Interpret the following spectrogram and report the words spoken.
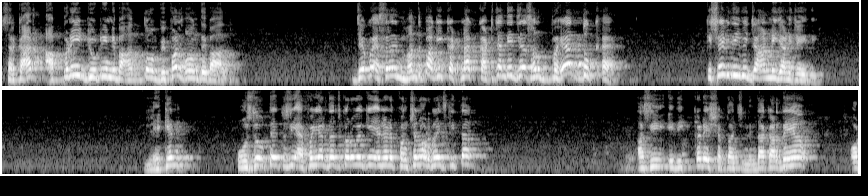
ਸਰਕਾਰ ਆਪਣੀ ਡਿਊਟੀ ਨਿਭਾਉਣ ਤੋਂ ਵਿਫਲ ਹੋਣ ਦੇ ਬਾਅਦ ਜੇ ਕੋਈ ਇਸ ਤਰ੍ਹਾਂ ਦੀ ਮੰਦਭਾਗੀ ਘਟਨਾ ਘਟ ਜਾਂਦੀ ਹੈ ਜਿਹਦਾ ਸਾਨੂੰ ਬੇਹੱਦ ਦੁੱਖ ਹੈ, ਕਿਸੇ ਵੀ ਦੀ ਵੀ ਜਾਨ ਨਹੀਂ ਜਾਣੀ ਚਾਹੀਦੀ। ਲੇਕਿਨ ਉਸ ਦੇ ਉੱਤੇ ਤੁਸੀਂ ਐਫ ਆਈ ਆਰ ਦਰਜ ਕਰੋਗੇ ਕਿ ਇਹਨਾਂ ਨੇ ਫੰਕਸ਼ਨ ਆਰਗੇਨਾਈਜ਼ ਕੀਤਾ। ਅਸੀਂ ਇਹਦੀ ਕੜੇ ਸ਼ਬਦਾਂ 'ਚ ਨਿੰਦਾ ਕਰਦੇ ਹਾਂ। ਔਰ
